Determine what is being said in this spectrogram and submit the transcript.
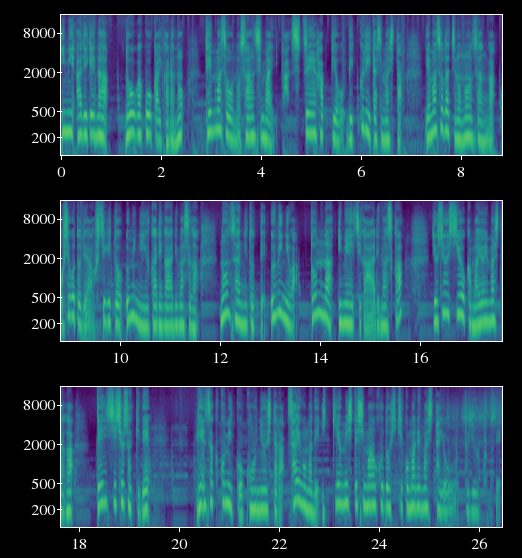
意味ありげな動画公開からの天魔荘の三姉妹出演発表びっくりいたしました。山育ちののんさんがお仕事では不思議と海にゆかりがありますが、のんさんにとって海にはどんなイメージがありますか？予習しようか迷いましたが、電子書籍で原作コミックを購入したら最後まで一気読みしてしまうほど引き込まれましたよということで。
